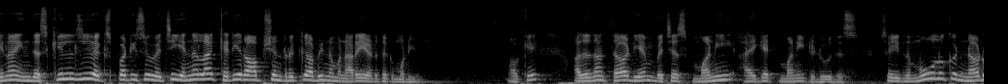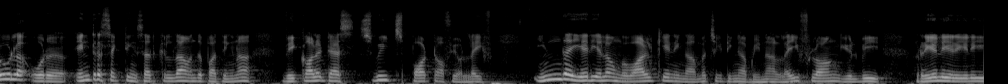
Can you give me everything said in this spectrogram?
ஏன்னா இந்த ஸ்கில்ஸையும் எக்ஸ்பர்டீஸும் வச்சு என்னெல்லாம் கெரியர் ஆப்ஷன் இருக்குது அப்படின்னு நம்ம நிறைய எடுத்துக்க முடியும். ஓகே அதுதான் third M which is money I get money to do this so இந்த மூணுக்கு நடுவில் ஒரு இன்டர்செக்டிங் சர்க்கிள் தான் வந்து பார்த்தீங்கன்னா we call it as sweet spot of your life இந்த ஏரியாவில் உங்கள் வாழ்க்கையை நீங்கள் அமைச்சிக்கிட்டீங்க அப்படின்னா life long you'll be really really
